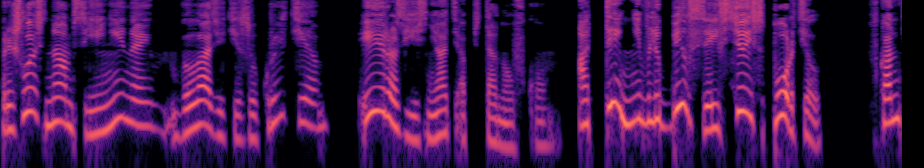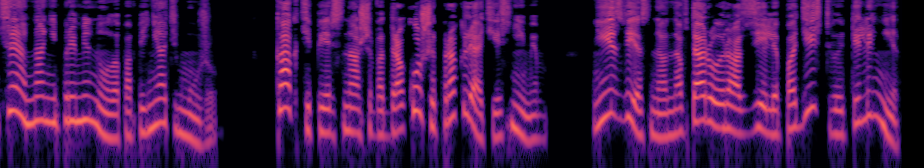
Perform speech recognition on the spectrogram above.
Пришлось нам с Яниной вылазить из укрытия и разъяснять обстановку. А ты не влюбился и все испортил. В конце она не преминула попенять мужу. Как теперь с нашего дракоши проклятие снимем? Неизвестно, на второй раз зелье подействует или нет.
